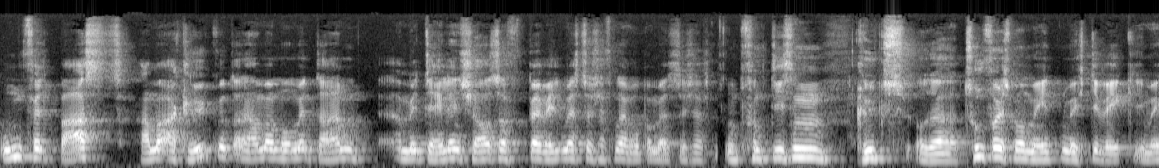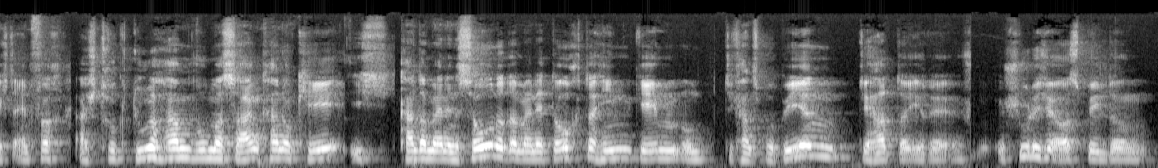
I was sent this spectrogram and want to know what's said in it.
Umfeld passt, haben wir auch Glück und dann haben wir momentan eine Medaillenchance bei Weltmeisterschaften, Europameisterschaften. Und von diesen Glücks- oder Zufallsmomenten möchte ich weg. Ich möchte einfach eine Struktur haben, wo man sagen kann, okay, ich kann da meinen Sohn oder meine Tochter hingeben und die kann es probieren, die hat da ihre schulische Ausbildung,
